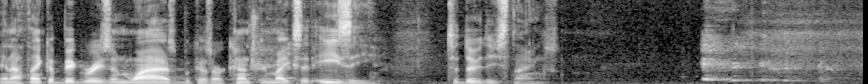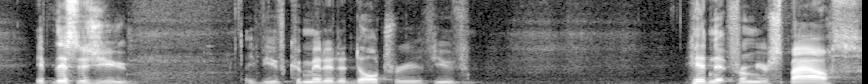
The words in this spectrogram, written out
And I think a big reason why is because our country makes it easy to do these things. If this is you, if you've committed adultery, if you've hidden it from your spouse,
